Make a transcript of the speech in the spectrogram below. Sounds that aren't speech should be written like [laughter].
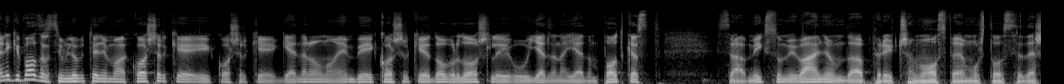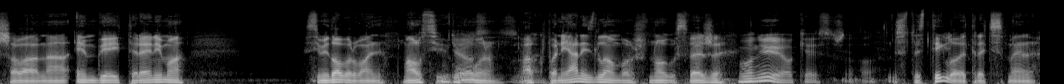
Veliki pozdrav svim ljubiteljima košarke i košarke generalno, NBA košarke, dobrodošli u 1 na 1 podcast sa Miksom i Vanjom da pričamo o svemu što se dešava na NBA terenima. Si mi dobar, Vanja? Malo si Yes, umoran. sjajno. Ako pa ni ja ne izgledam baš mnogo sveže. O, nije okej, okay, šta fala. Što je stiglo ove treće smene?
